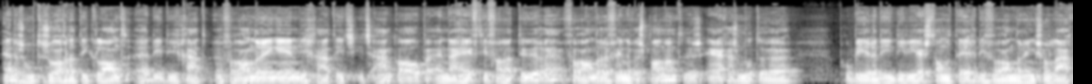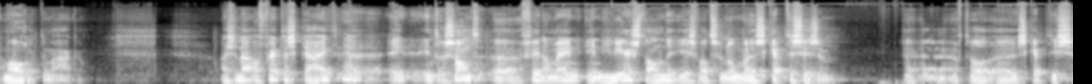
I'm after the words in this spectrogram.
Dus om te zorgen dat die klant, die, die gaat een verandering in, die gaat iets, iets aankopen en daar heeft hij van nature, veranderen vinden we spannend, dus ergens moeten we proberen die, die weerstanden tegen die verandering zo laag mogelijk te maken. Als je naar offertes kijkt, ja. uh, een interessant uh, fenomeen in die weerstanden is wat ze noemen scepticism. Uh, oftewel sceptisch,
